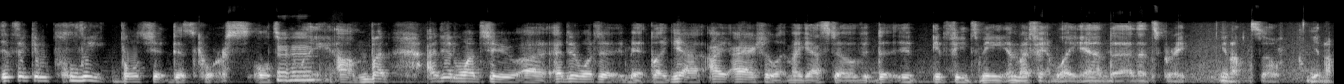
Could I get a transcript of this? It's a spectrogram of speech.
it's a complete bullshit discourse ultimately. Um, but I did want to uh, I did want to admit like yeah I, I actually like my gas stove it, it it feeds me and my family and uh, that's great you know so you know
